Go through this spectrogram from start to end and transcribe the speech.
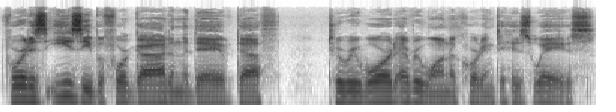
For it is easy before God in the day of death to reward every one according to his ways.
